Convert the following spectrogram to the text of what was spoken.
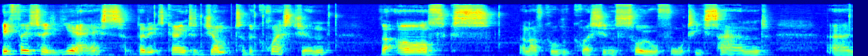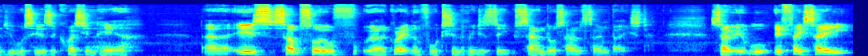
If they said yes, then it's going to jump to the question that asks, and I've called the question soil 40 sand, and you will see there's a question here uh, is subsoil uh, greater than 40 centimeters deep, sand or sandstone based? So it will, if they say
